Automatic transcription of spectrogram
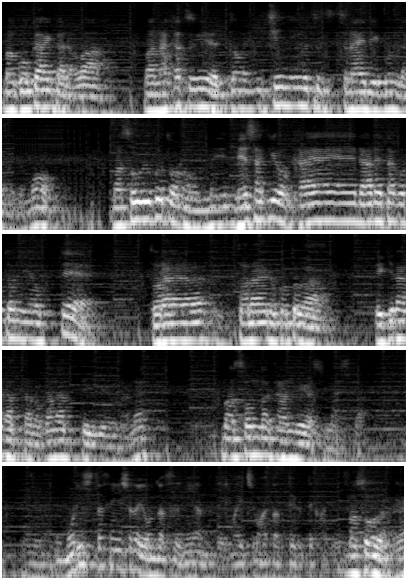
まあ、5回からは、まあ、中継ぎで1イニングずつつないでいくんだけども、まあ、そういうことの目先を変えられたことによって捉え捉えることができなかったのかなっていうようなね、まあ、そんな感じがしました。森下選手が4打数2安打で、まあ、一番当たってるって感じです、まあ、そうだね、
